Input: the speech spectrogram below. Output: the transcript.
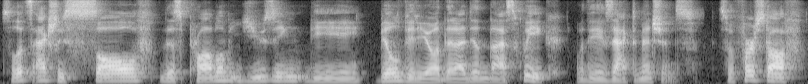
So let's actually solve this problem using the build video that I did last week with the exact dimensions. So first off,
